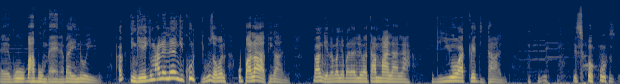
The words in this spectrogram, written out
eh kubabumbene bayinto yini akudingeki imali enengi khulu ngibuza bona kubhalaphi kanti. Bangena abanye abalali bathi amala la ngiyo aqeda ithando isokuzo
